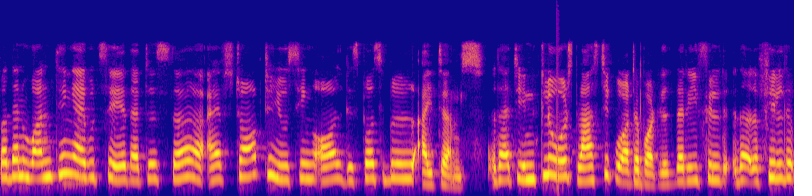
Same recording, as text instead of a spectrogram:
But then one thing I would say that is the I have stopped using all disposable items. That includes plastic water bottles, the refilled, the, filled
